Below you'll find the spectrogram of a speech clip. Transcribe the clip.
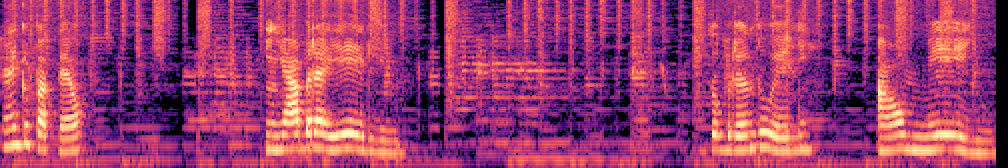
Pegue o papel e abra ele dobrando ele ao meio.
